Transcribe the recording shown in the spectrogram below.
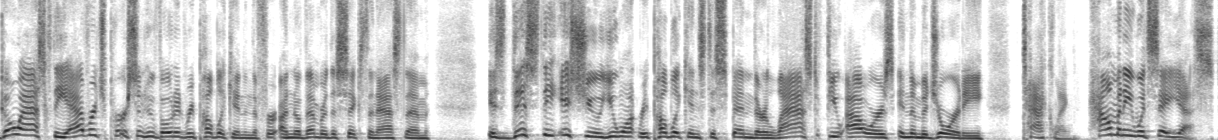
Go ask the average person who voted Republican the on November the 6th and ask them, is this the issue you want Republicans to spend their last few hours in the majority tackling? How many would say yes?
